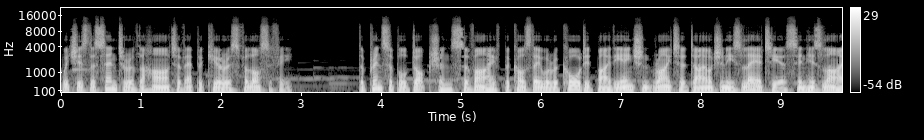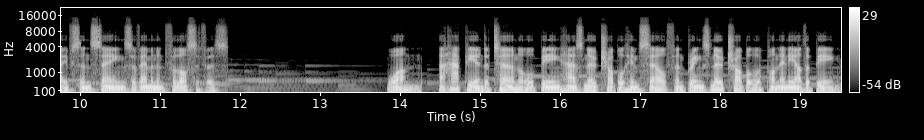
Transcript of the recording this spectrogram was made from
which is the center of the heart of Epicurus philosophy. The principal doctrines survive because they were recorded by the ancient writer Diogenes Laertius in his Lives and Sayings of Eminent Philosophers. 1. A happy and eternal being has no trouble himself and brings no trouble upon any other being.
